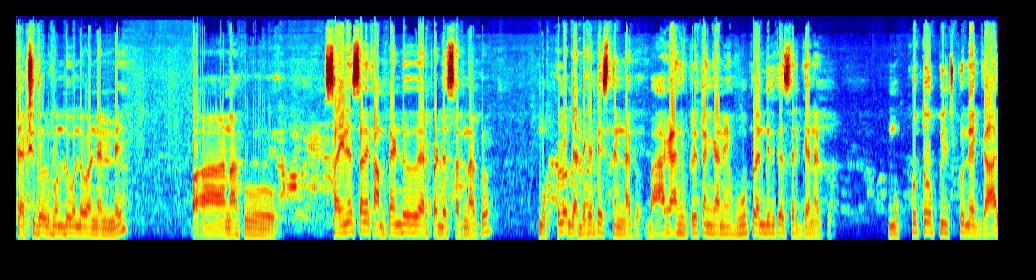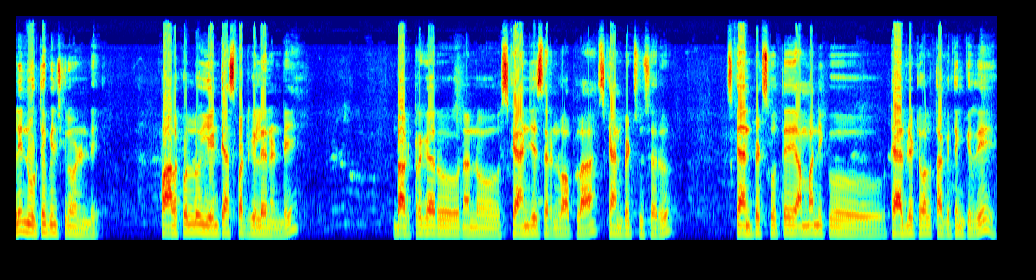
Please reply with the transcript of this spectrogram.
ట్యాక్సీ తోలుకుంటూ ఉండేవాడినండి నాకు సైనస్ అనే కంప్లైంట్ ఏర్పడ్డది సార్ నాకు. ముక్కులో గడ్డ కట్టేస్తుంది నాకు. బాగా విపరీతంగానే ఊపిరి అందిది కదా సరిగ్గా నాకు. ముక్కుతో పీల్చుకునే గాలి నోటితో పీల్చుకునేవాడండి పాలకొల్లు ఏంటి హాస్పిటల్కి వెళ్ళానండి. డాక్టర్ గారు నన్ను స్కాన్ చేశారండి లోపల. స్కాన్ పెట్టి చూశారు. స్కాన్ పెట్టి చూస్తే అమ్మ నీకు ట్యాబ్లెట్ వల్ల తగ్గుతుంది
